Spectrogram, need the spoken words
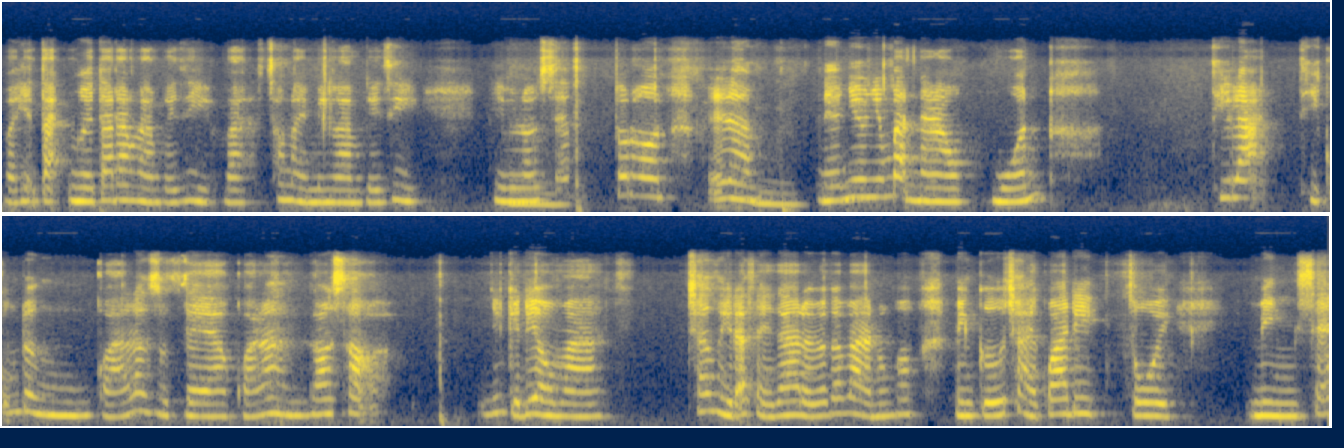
và hiện tại người ta đang làm cái gì và sau này mình làm cái gì thì Ừ. nó sẽ tốt hơn thế là Ừ. nếu như những bạn nào muốn thi lại thì cũng đừng quá là rụt rè quá là lo sợ những cái điều mà chắc gì đã xảy ra đối với các bạn đúng không mình cứ trải qua đi rồi mình sẽ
